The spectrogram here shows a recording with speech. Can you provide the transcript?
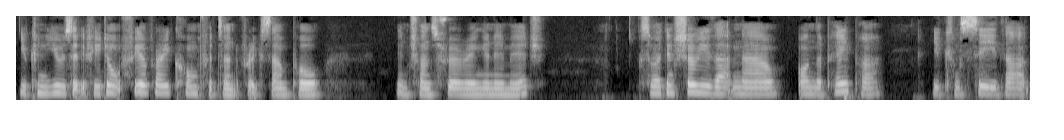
you can use it if you don't feel very confident, for example, in transferring an image. So I can show you that now on the paper. You can see that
